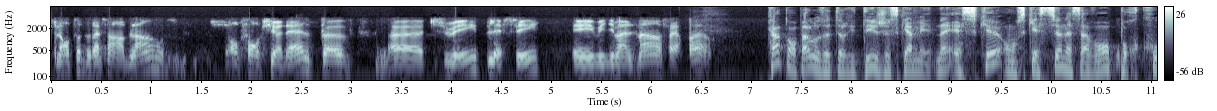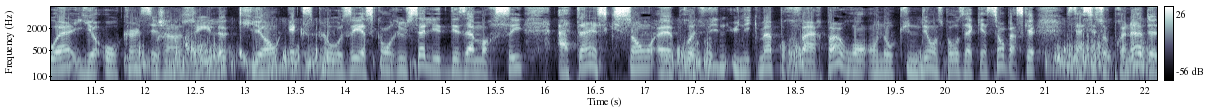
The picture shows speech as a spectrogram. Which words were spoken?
selon toute vraisemblance, sont fonctionnels, peuvent euh, tuer, blesser et minimalement faire peur. Quand on parle aux autorités jusqu'à maintenant, est-ce qu'on se questionne à savoir pourquoi il n'y a aucun de ces engins-là qui ont explosé? Est-ce qu'on réussit à les désamorcer à temps? Est-ce qu'ils sont euh, produits uniquement pour faire peur ou on n'a aucune idée? On se pose la question parce que c'est assez surprenant de,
